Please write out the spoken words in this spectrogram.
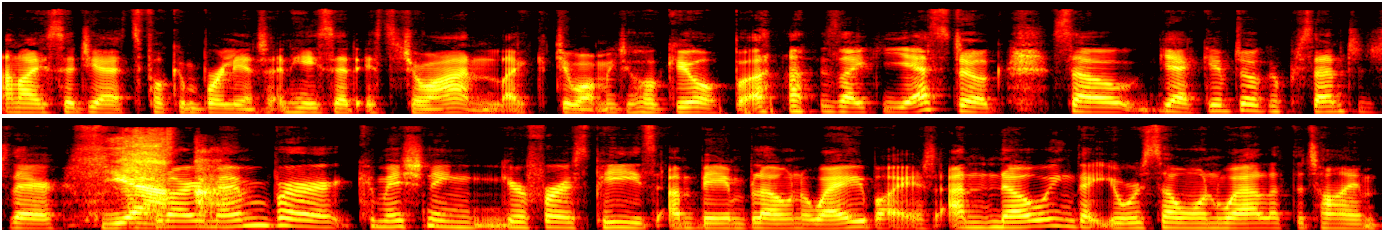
And I said, "Yeah, it's fucking brilliant." And he said, "It's Joanne. Like, do you want me to hook you up?" And I was like, "Yes, Doug." So yeah, give Doug a percentage there. Yeah. But I remember commissioning your first piece and being blown away by it, and knowing that you were so unwell at the time,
